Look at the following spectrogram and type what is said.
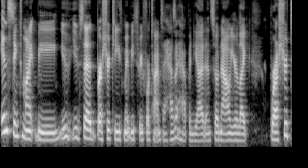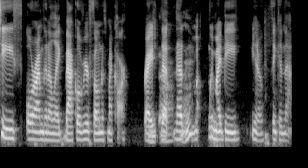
Instinct might be you. You've said brush your teeth maybe three, four times. It hasn't happened yet, and so now you're like brush your teeth, or I'm gonna like back over your phone with my car. Right? Yeah. That that Mhm. we might be you know thinking that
